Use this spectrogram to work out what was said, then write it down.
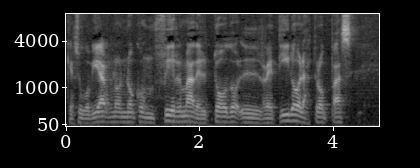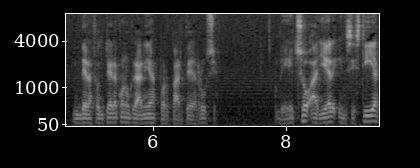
que su gobierno no confirma del todo el retiro de las tropas de la frontera con Ucrania por parte de Rusia. De hecho, ayer insistía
